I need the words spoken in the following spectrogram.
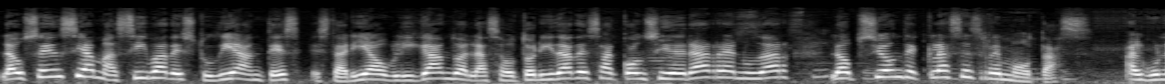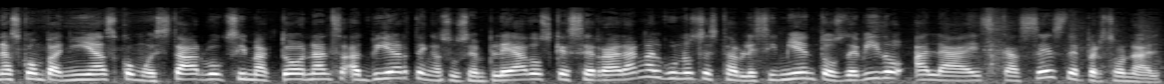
la ausencia masiva de estudiantes estaría obligando a las autoridades a considerar reanudar la opción de clases remotas. Algunas compañías como Starbucks y McDonald's advierten a sus empleados que cerrarán algunos establecimientos debido a la escasez de personal.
